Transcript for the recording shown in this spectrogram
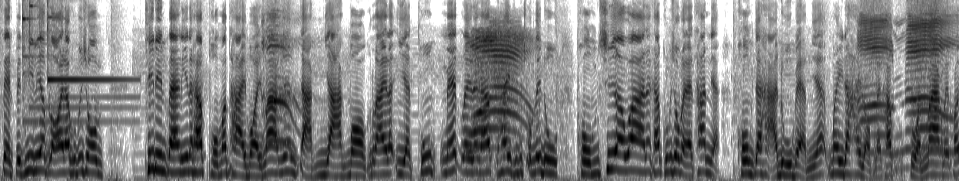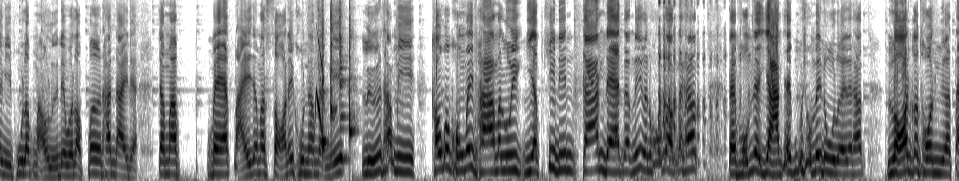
เสร็จเป็นที่เรียบร้อยแล้วคุณผู้ชม ที่ดินแปลงนี้นะครับ ผมมาถ่ายบ่อยมากเนื่องจากอยากบอกรายละเอียดทุกเม็ดเลยนะครับ ให้คุณผู้ชมได้ดู ผมเชื่อว่านะครับคุณผู้ชมหลายๆท่านเนี่ยคงจะหาดูแบบนี้ไม่ได้หรอกนะครับ ส่วนมากไม่ค่อยมีผู้รับเหมาหรือ developer ท่านใดเนี่ยจะมาแบไตจะมาสอนให้คุณทำแบบนี้ หรือถ้ามีเขาก็คงไม่พามาลุยเหยียบขี้ดินกลางแดดแบบนี้เหมือนผมหรอกนะครับ แต่ผมเนี่ยอยากจะให้คุณผู้ชมได้ดูเลยนะครับ ร้อนก็ทนเหงื่อแต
